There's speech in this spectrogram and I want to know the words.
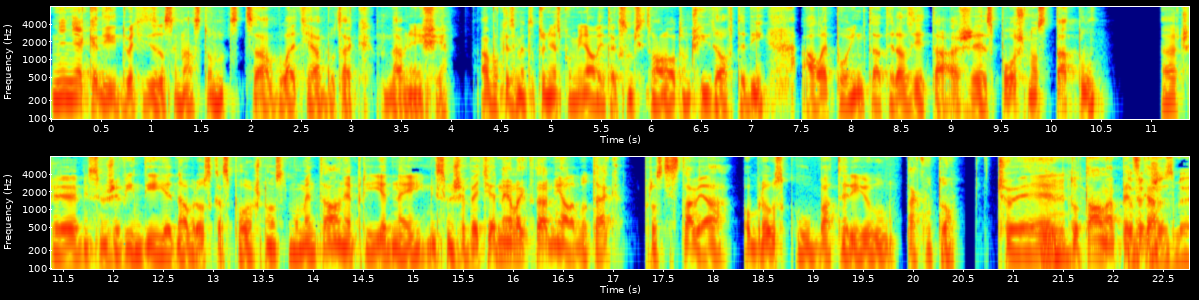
Nie, niekedy v 2018, cca v lete, alebo tak dávnejšie. Alebo keď sme to tu nespomínali, tak som si to len o tom čítal vtedy. Ale pointa teraz je tá, že spoločnosť Tatu, čo je myslím, že v Indii jedna obrovská spoločnosť, momentálne pri jednej, myslím, že veternej elektrárni alebo tak, proste stavia obrovskú batériu takúto, čo je Mhm. totálna Ja viem, pecka. že sme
